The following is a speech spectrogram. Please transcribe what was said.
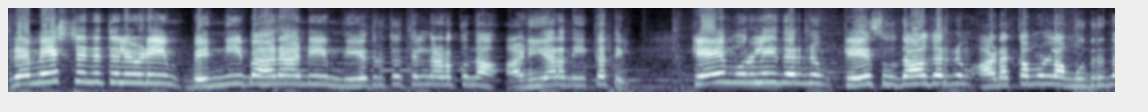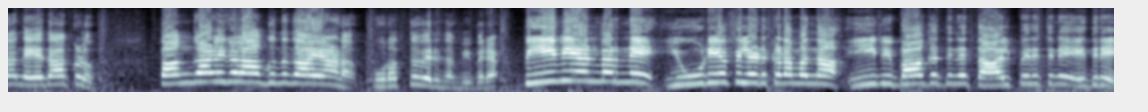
രമേശ് ചെന്നിത്തലയുടെയും ബെന്നി ബഹനാന്റെയും നേതൃത്വത്തിൽ നടക്കുന്ന അണിയറ നീക്കത്തിൽ കെ മുരളീധരനും കെ സുധാകരനും അടക്കമുള്ള മുതിർന്ന നേതാക്കളും പങ്കാളികളാകുന്നതായാണ് പുറത്തുവരുന്ന വിവരം. പി വി അൻവറിനെ യു ഡി എഫിൽ എടുക്കണമെന്ന ഈ വിഭാഗത്തിന്റെ താല്പര്യത്തിന് എതിരെ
